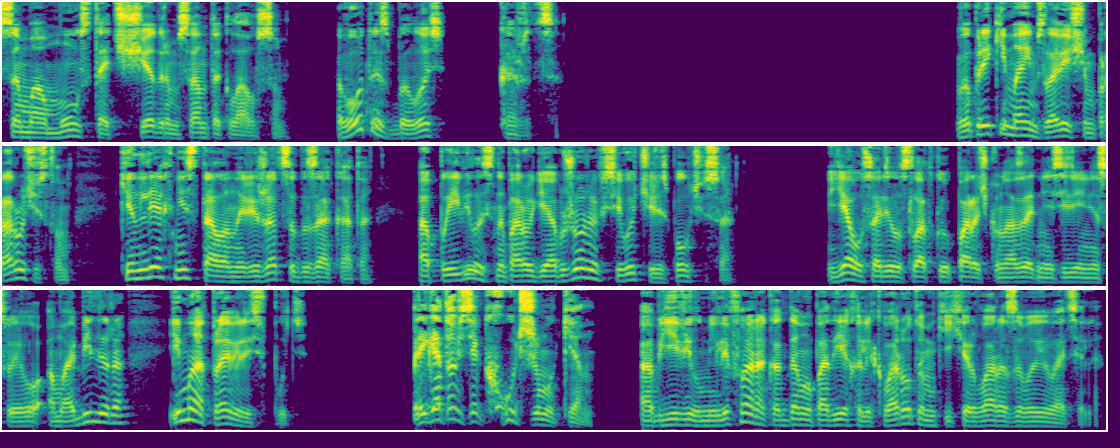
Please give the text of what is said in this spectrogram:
самому стать щедрым Санта-Клаусом. Вот и сбылось, кажется. Вопреки моим зловещим пророчествам, Кенлех не стала наряжаться до заката, а появилась на пороге обжоры всего через полчаса. Я усадил сладкую парочку на заднее сиденье своего амобилера, и мы отправились в путь. Приготовься к худшему, Кен, объявил Мелифара, когда мы подъехали к воротам Кихервара завоевателя.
